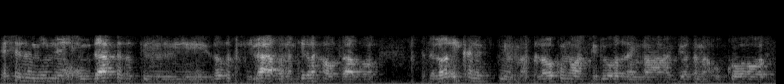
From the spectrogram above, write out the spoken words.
יש איזה מין עמדה כזאת, זאת התפילה, בוא נכיר לך אותה, בוא. זה לא להיכנס פנימה, זה לא כמו הסידור הזה עם הידיעות המחוקות,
